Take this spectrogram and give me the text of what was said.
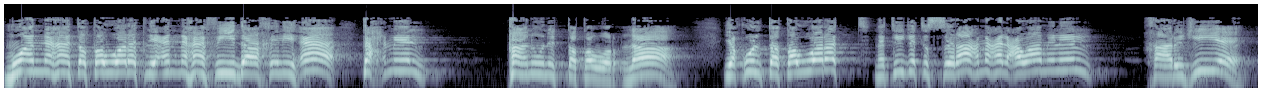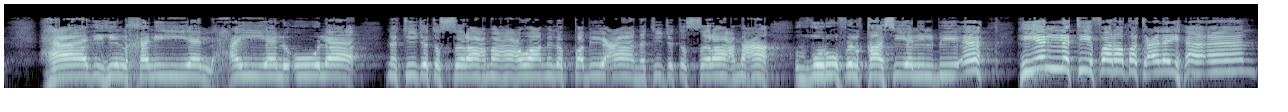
مو أنها تطورت لأنها في داخلها تحمل قانون التطور لا. يقول تطورت نتيجة الصراع مع العوامل الخارجية. هذه الخلية الحية الأولى نتيجة الصراع مع عوامل الطبيعة نتيجة الصراع مع الظروف القاسية للبيئة هي التي فرضت عليها آن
